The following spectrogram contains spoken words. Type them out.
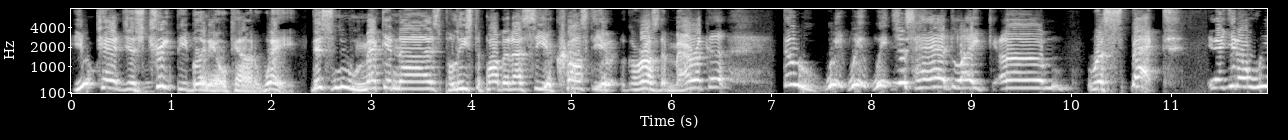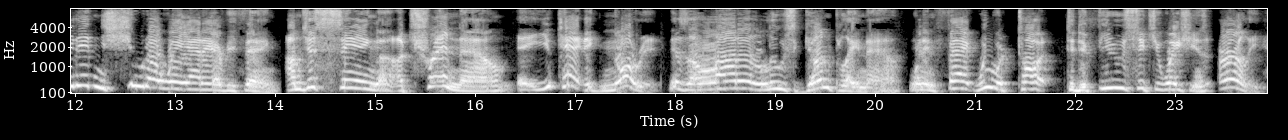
you can't just treat people any old kind of way. This new mechanized police department I see across the across America, dude, we we, we just had like um respect you know, we didn't shoot our way out of everything. I'm just seeing a, a, trend now. Eh, you can't ignore it. There's a lot of loose gunplay now, when in fact we were taught to diffuse situations early.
